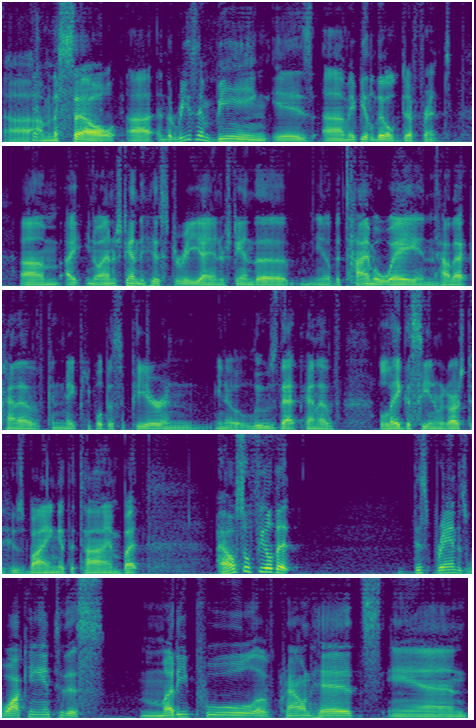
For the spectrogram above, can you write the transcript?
Uh, I'm going to sell, uh, and the reason being is uh, maybe a little different. Um, I, you know, I understand the history. I understand the, you know, the time away and how that kind of can make people disappear and you know lose that kind of legacy in regards to who's buying at the time. But I also feel that this brand is walking into this muddy pool of crowned heads and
